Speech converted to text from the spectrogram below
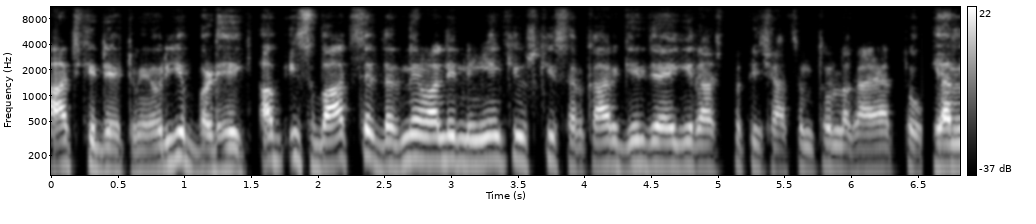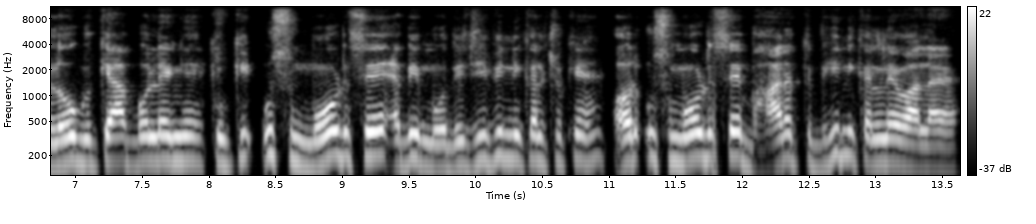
आज के डेट में और ये बढ़ेगी। अब इस बात से डरने वाली नहीं है कि उसकी सरकार गिर जाएगी, राष्ट्रपति शासन तो लगाया तो। या लोग क्या बोलेंगे? क्योंकि उस मोड से अभी मोदी जी भी निकल चुके हैं और उस मोड से भारत भी निकलने वाला है।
